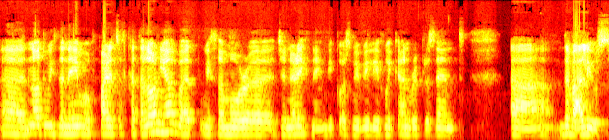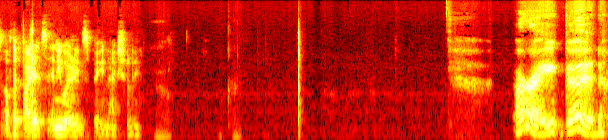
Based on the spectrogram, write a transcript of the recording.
uh, not with the name of Pirates of Catalonia, but with a more uh, generic name because we believe we can represent uh, the values of the pirates anywhere in Spain, actually. Yeah. Okay. All right, good.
